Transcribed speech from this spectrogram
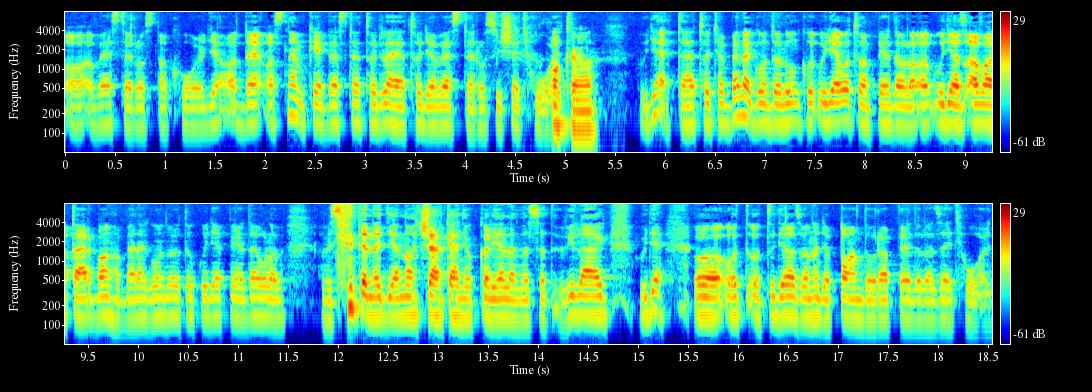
a Westerosnak holdja, de azt nem kérdezted, hogy lehet, hogy a Westeros is egy hold. Akár. Ugye? Tehát, hogyha belegondolunk, ugye ott van például, a, ugye az Avatarban, ha belegondoltok, ugye például, ami szintén egy ilyen nagy sárkányokkal jellemezhető világ, ugye? Ott, ott ugye az van, hogy a Pandora például az egy hold.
